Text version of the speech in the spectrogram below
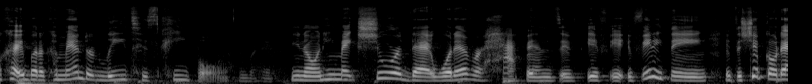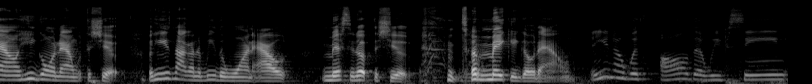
okay, but a commander leads his people. Right you know, and he makes sure that whatever happens, if if if anything, if the ship go down, he going down with the ship. But he's not going to be the one out messing up the ship to make it go down. And you know, with all that we've seen,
